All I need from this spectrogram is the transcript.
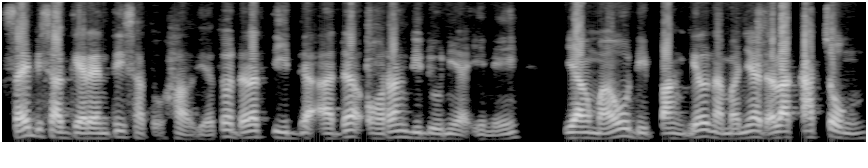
Saya bisa garanti satu hal, yaitu adalah tidak ada orang di dunia ini yang mau dipanggil namanya adalah kacung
